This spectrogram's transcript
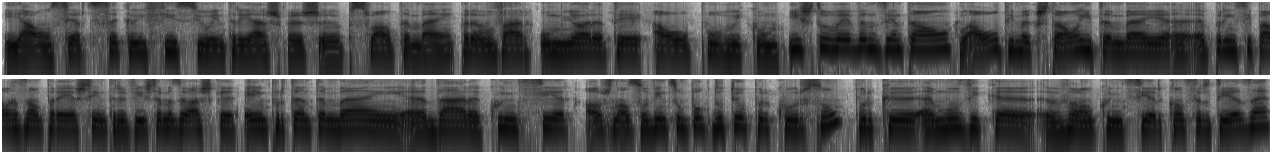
e há um certo sacrifício, entre aspas, eh, pessoal também, para levar o melhor até ao público. Isto leva-nos então à última questão e também a, principal razão para esta entrevista, mas eu acho que é importante também eh, dar a conhecer aos nossos ouvintes um pouco do teu percurso, porque a música vão conhecer com certeza,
